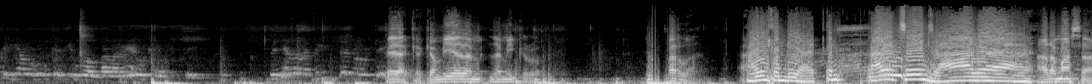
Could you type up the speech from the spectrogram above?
que hi ha algú que diu el de la veu, no ho sé. Senyor de la pista, no ho sé. Espera, que canvia de, de micro. Parla. Ara he canviat. Ara et sents, ara! Ara massa.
